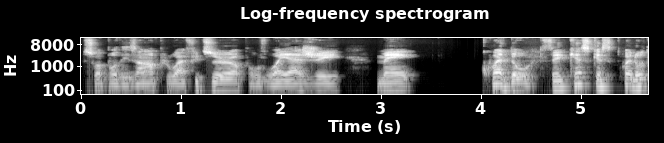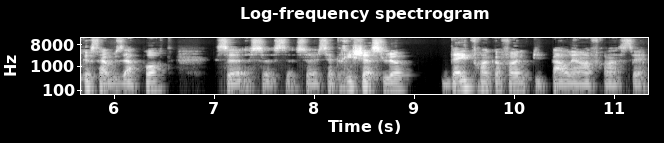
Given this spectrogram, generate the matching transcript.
soit pour des emplois futurs, pour voyager, mais quoi d'autre? Qu'est-ce que quoi d'autre que ça vous apporte, ce, cette richesse-là d'être francophone puis de parler en français?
